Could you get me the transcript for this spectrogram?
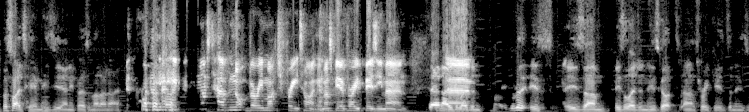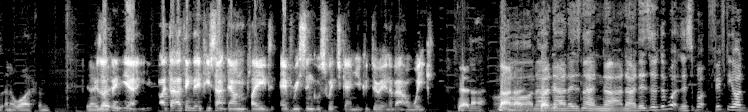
besides him, he's the only person that I know. he must have not very much free time. He must be a very busy man. Yeah, no, he's a Um, legend. No, He's, really, he's he's um he's a legend. He's got uh, three kids and he's and a wife, and you know. Because I think, yeah, I, th- I think that if you sat down and played every single Switch game, you could do it in about a week. yeah, no, no, no, Oh, no, but, no, you know, there's no, no, no. There's a there- what? There's about fifty odd.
